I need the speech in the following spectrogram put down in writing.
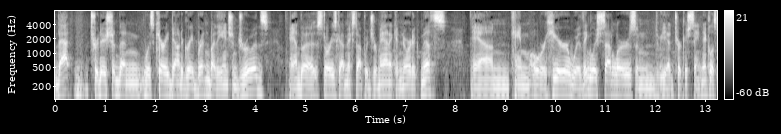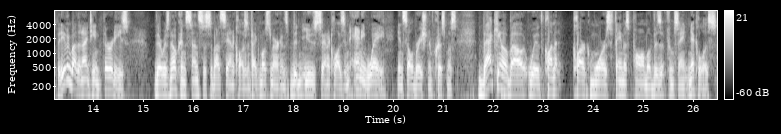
That tradition then was carried down to Great Britain by the ancient Druids, and the stories got mixed up with Germanic and Nordic myths and came over here with English settlers, and we had Turkish St. Nicholas. But even by the 1930s, there was no consensus about Santa Claus. In fact, most Americans didn't use Santa Claus in any way in celebration of Christmas. That came about with Clement Clarke Moore's famous poem, A Visit from St. Nicholas,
